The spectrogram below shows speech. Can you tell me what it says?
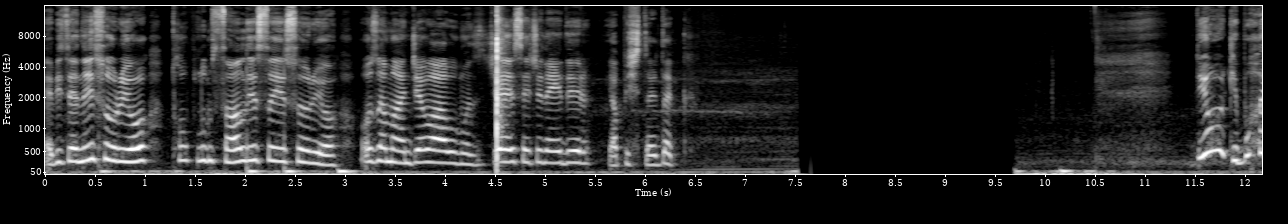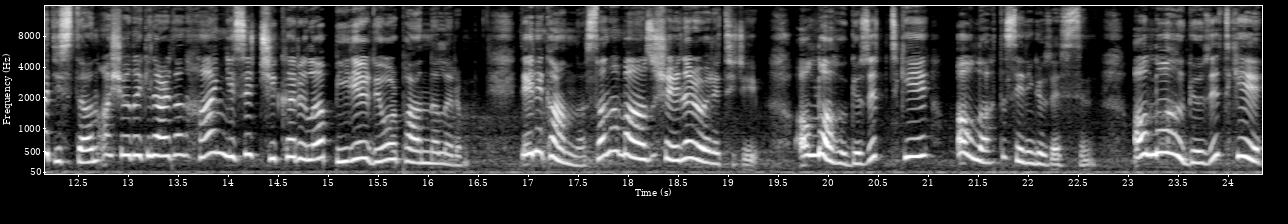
E bize ne soruyor? Toplumsal yasayı soruyor. O zaman cevabımız C seçeneğidir. Yapıştırdık. Diyor ki bu hadisten aşağıdakilerden hangisi çıkarılabilir diyor pandalarım. Delikanlı sana bazı şeyler öğreteceğim. Allah'ı gözet ki Allah da seni gözetsin. Allah'ı gözet ki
